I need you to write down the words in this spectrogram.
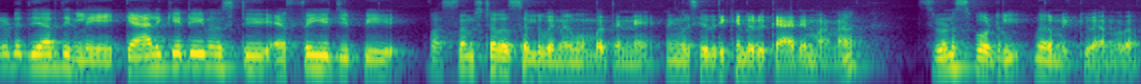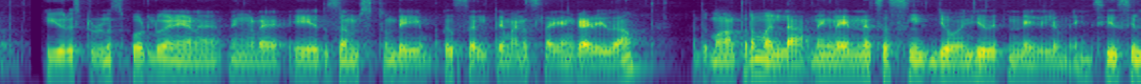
ഒരു വിദ്യാർത്ഥികളെ Calicut university F I U G P first semester result വരുന്നതിന് മുമ്പ് തന്നെ നിങ്ങൾ ചെയ്തിരിക്കേണ്ട ഒരു കാര്യമാണ് സ്റ്റുഡൻസ് പോർട്ടൽ നിർമ്മിക്കുക എന്നത്. ഈ ഒരു സ്റ്റുഡൻസ് പോർട്ടൽ വഴിയാണ് നിങ്ങളുടെ ഏത് സെമിസ്റ്ററിന്റെയും റിസൾട്ട് മനസ്സിലാക്കാൻ കഴിയുക. അതുമാത്രമല്ല നിങ്ങൾ എൻ എസ് എസിൽ ജോയിൻ ചെയ്തിട്ടുണ്ടെങ്കിലും എൻ സി എസിൽ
